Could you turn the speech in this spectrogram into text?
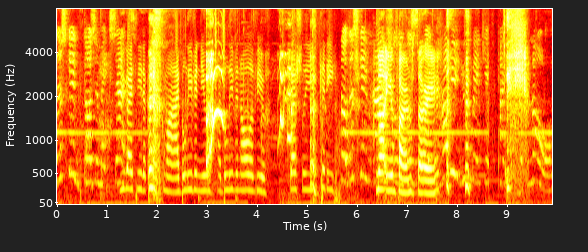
this game doesn't make sense. You guys need a come. Come on, I believe in you. I believe in all of you, especially you, Kitty. No, this game. Not you, actually Parm, sorry. make- How did you make it? I- no.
